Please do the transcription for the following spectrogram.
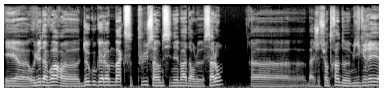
Et euh, au lieu d'avoir euh, deux Google Home Max plus un Home Cinéma dans le salon, bah, je suis en train de migrer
